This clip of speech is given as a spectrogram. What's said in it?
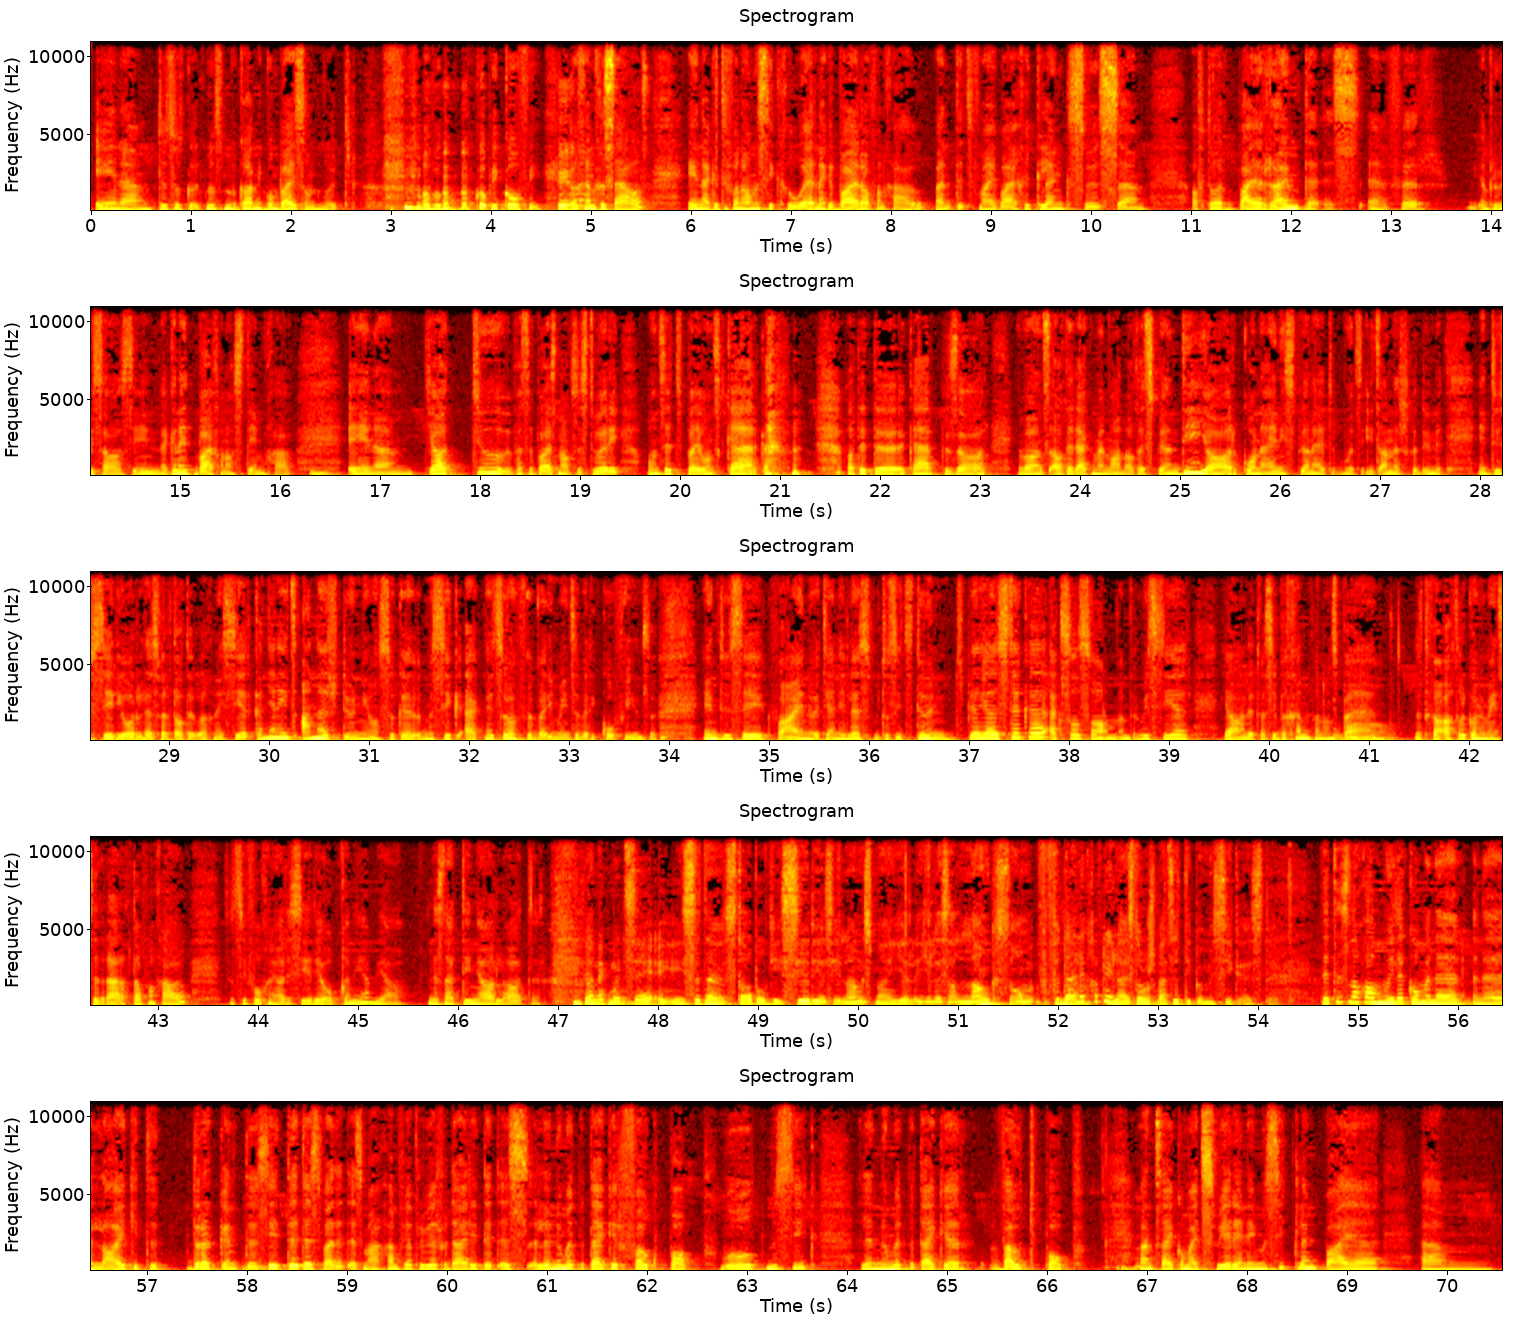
En ehm um, dit het ons mekaar nie kom bys ontmoet. op 'n koppie koffie. Ja. Begin gesels en ek het van haar musiek gehoor en ek het baie daarvan gehou want dit het vir my baie geklink soos ehm um, of daar baie ruimte is uh, vir improvisasie en ek het net baie van haar stem gehou. Mm. En ehm um, ja, toe was 'n baie snaakse storie. Ons het by ons kerk altyd 'n kerkbazaar waar ons altyd ek en my man altyd speel. En die jaar kon hy nie speel nie, hy het iets anders gedoen het. En toe sê die orgelis wat dit altyd organiseer, "Kan jy net iets anders doen nie? Ons soek 'n musiek ek net so vir by die mense by die koffie en so." En toe sê ek vir Aino, "Het jy nie lus om ons iets doen? Speel jy 'n stukke? Ek sal saam improviseer." Ja, en dit was die begin van ons wow. band. Dit gaan agterkom die mense het regtig daarvan gehou dat sy volgende jaar die CD opgeneem. Ja. En dis nou 10 jaar later. ja, en ek moet sê, hier sit nou 'n stapeltjie CD's hier langs my. Julle julle is al lank saam. Verduidelik ja. gou vir die luisteraars wat se tipe musiek is dit? Dit is nogal moeilik om in 'n in 'n laaitjie te druk en te mm. sê dit is wat dit is, maar ek gaan vir jou probeer verduidelik. Dit is hulle noem dit baie keer folk pop, world musiek. Hulle noem dit baie keer woud pop. Mm -hmm. Want sy kom uit Swede en die musiek klink baie ehm um,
